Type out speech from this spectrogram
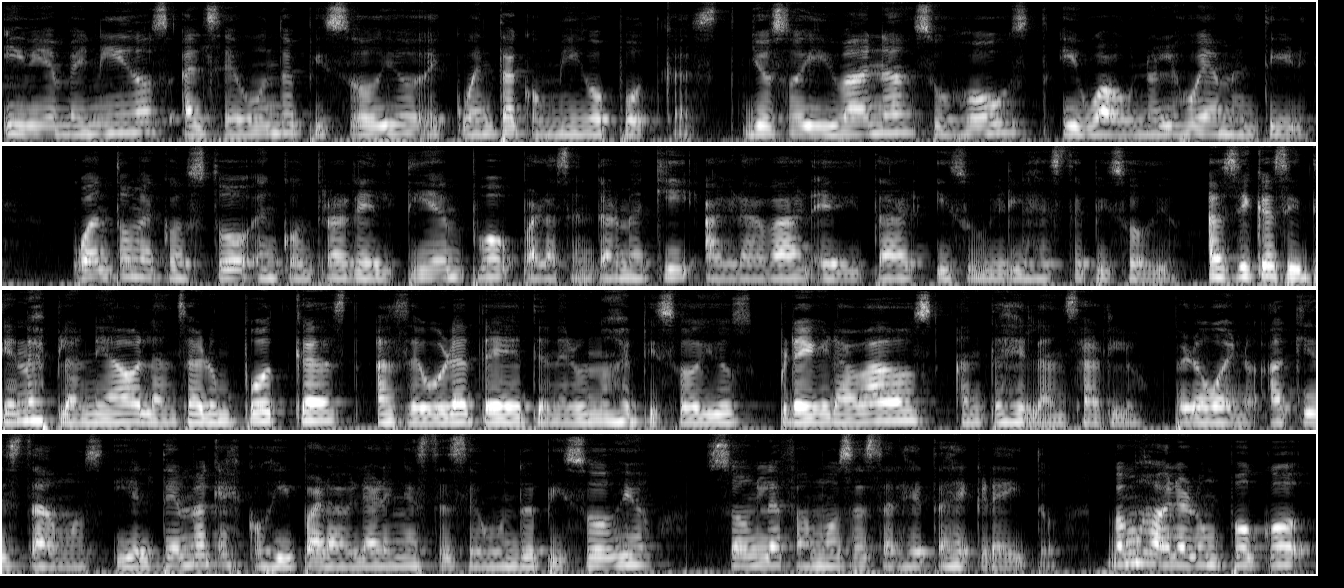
y bienvenidos al segundo episodio de Cuenta conmigo podcast. Yo soy Ivana, su host, y wow, no les voy a mentir, cuánto me costó encontrar el tiempo para sentarme aquí a grabar, editar y subirles este episodio. Así que si tienes planeado lanzar un podcast, asegúrate de tener unos episodios pregrabados antes de lanzarlo. Pero bueno, aquí estamos y el tema que escogí para hablar en este segundo episodio son las famosas tarjetas de crédito. Vamos a hablar un poco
